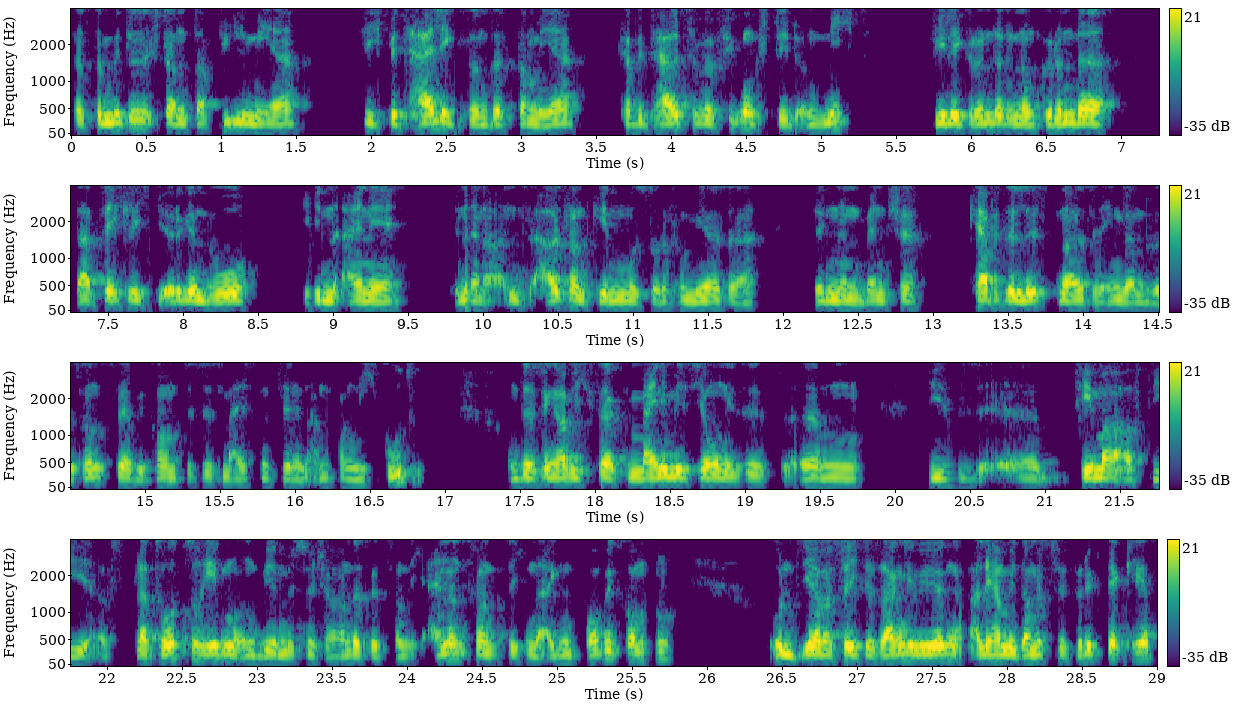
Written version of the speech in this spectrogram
dass der Mittelstand da viel mehr sich beteiligt und dass da mehr Kapital zur Verfügung steht und nicht viele Gründerinnen und Gründer tatsächlich irgendwo in eine in ein ins Ausland gehen muss oder von mir aus irgendeinen Venture Capitalisten aus England oder sonst wer bekommt, das ist meistens für den Anfang nicht gut. Und deswegen habe ich gesagt, meine Mission ist es, ähm, dieses äh, Thema auf die, aufs Plateau zu heben und wir müssen schauen, dass wir 2021 einen eigenen Fonds bekommen. Und ja, was soll ich da sagen, liebe Jürgen? Alle haben mich damals für verrückt erklärt.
